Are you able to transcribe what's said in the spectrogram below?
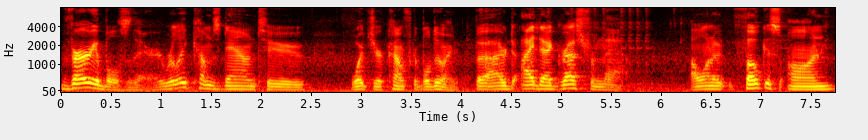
variables there. It really comes down to what you're comfortable doing. But I, I digress from that. I want to focus on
